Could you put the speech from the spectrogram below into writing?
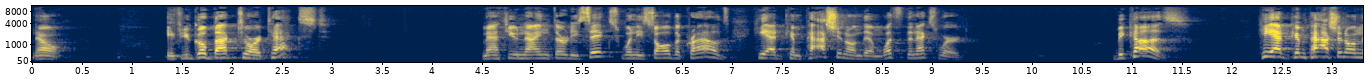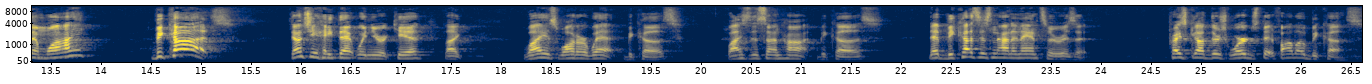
Now, if you go back to our text, Matthew 9:36, when he saw the crowds, he had compassion on them. What's the next word? Because. He had compassion on them. Why? Because. Don't you hate that when you're a kid? Like, why is water wet? Because. Why is the sun hot? Because. That because is not an answer, is it? Praise God, there's words that follow because.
